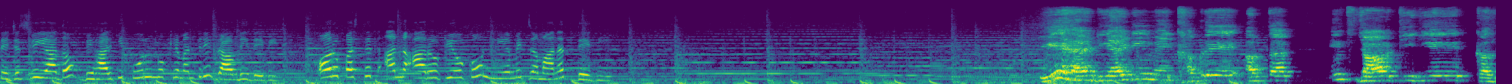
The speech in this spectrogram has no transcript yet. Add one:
तेजस्वी यादव, बिहार की पूर्व मुख्यमंत्री राबड़ी देवी और उपस्थित अन्य आरोपियों को नियमित जमानत दे दी। ये है डीआईडी में खबरें। अब तक इंतज़ार कीजिए, कल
